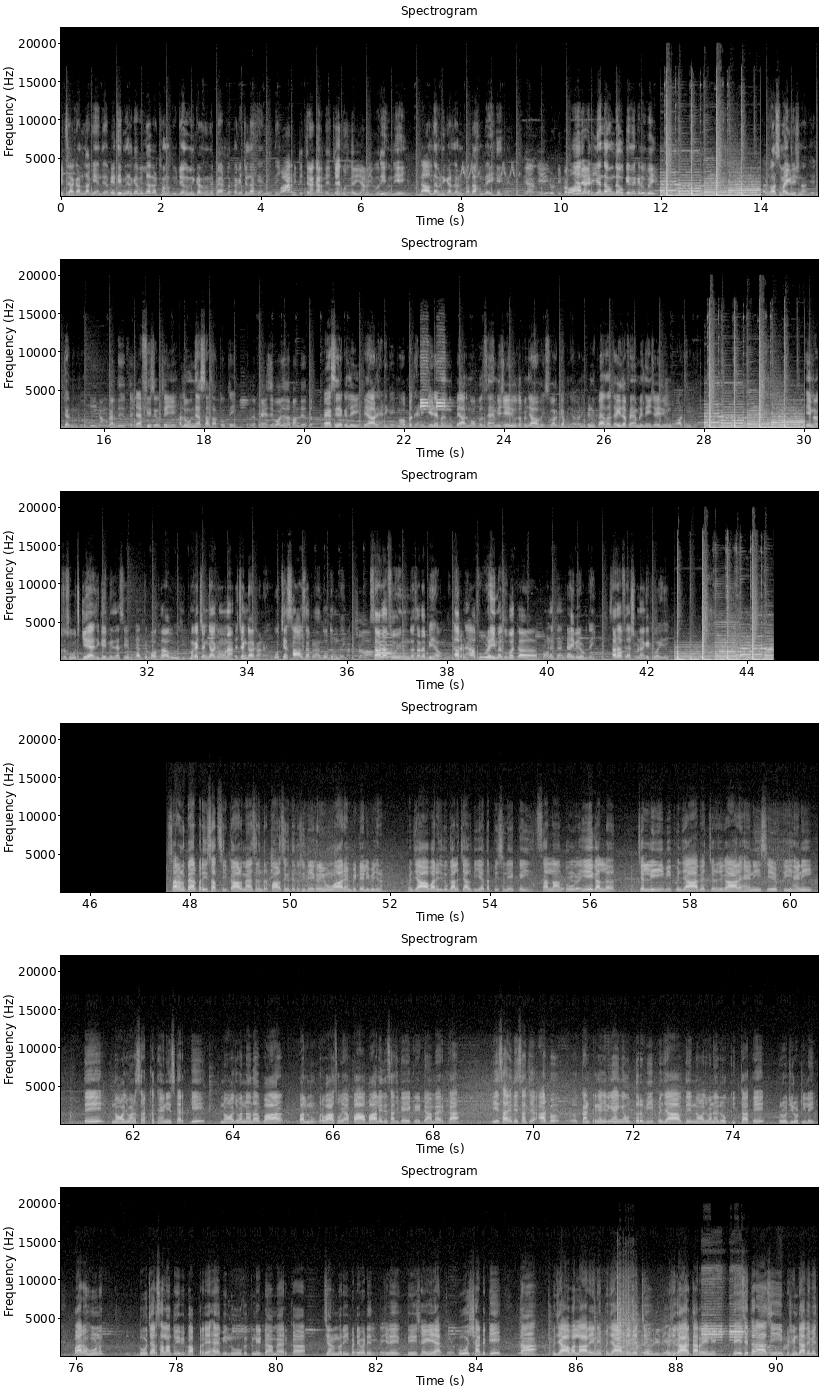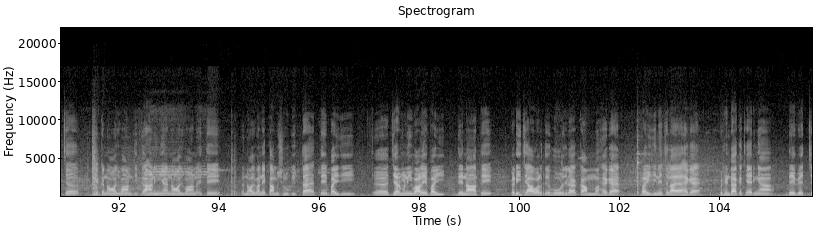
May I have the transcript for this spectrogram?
ਟੀਚਰਾਂ ਕਰਨ ਲੱਗ ਜਾਂਦੇ ਆ। ਇੱਥੇ ਮੇਰੇ ਵਰਗਾ ਵਿਹਲਾ ਬੈਠਾ ਹੁੰਦਾ ਦੂਜਿਆਂ ਨੂੰ ਵੀ ਨਹੀਂ ਕਰ ਦਿੰਦੇ ਪੈਰ ਲੱਤਾਂ ਖਿੱਚਣ ਲੱਗ ਜਾਂਦੇ ਹੀ। ਬਾਹਰ ਨਹੀਂ ਟੀਚਰਾਂ ਕਰਦੇ ਚਾਹੇ ਕੁਝ ਕਰੀ ਜਾਣ। ਮਜਬੂਰੀ ਹੁੰਦੀ ਹੈ ਜੀ। ਨਾਲ ਦਾ ਵੀ ਨਹੀਂ ਕਰਦਾ ਉਹਨੂੰ ਪਤਾ ਹੁੰਦਾ ਜੀ ਤੇ ਆ ਫੇਰ ਹੀ ਰੋਟੀ ਉਹ ਪੱਕੂ ਆਪ ਕਰੀ ਜਾਂਦਾ ਹੁੰਦਾ ਉਹ ਕਿਵੇਂ ਕਰੂਗਾ ਜੀ? ਰਿਵਰਸ ਮਾਈਗ੍ਰੇਸ਼ਨ ਆਂਦੀ ਹੈ ਜੀ ਜਰਮਨ ਤੋਂ। ਕੀ ਕੰਮ ਕਰਦੇ ਜੀ ਉੱਥੇ? ਸ਼ੈਫੀ ਸੀ ਉੱਥੇ ਜੀ ਅਲੋਨ ਨੇ ਅਸਾ ਸਭ ਤੋਂ ਉੱਥੇ ਹੀ। ਉਹਦੇ ਪੈਸੇ ਬਹੁਤ ਜ਼ਿਆਦਾ ਬੰਦੇ ਉੱਧਰ। ਪੈਸੇ ਇਕੱਲੇ ਜੀ ਪਿਆਰ ਹੈ ਨਹੀਂ ਗਈ ਮੁਹੱਬਤ ਹੈ ਨਹੀਂ ਜਿਹੜੇ ਬੰਦੇ ਨੂੰ ਪਿਆਰ ਮੁਹੱਬਤ ਫੈਮਿਲੀ ਚਾਹੀਦੀ ਉਹ ਤਾਂ ਪੰਜਾਬ ਹੈ ਸਵਰਗ ਆ ਪੰਜਾਬ ਹੈ ਨਹੀਂ ਇਹਨੂੰ ਪੈਸਾ ਚਾਹੀਦਾ ਫੈਮਿਲੀ ਨਹੀਂ ਚਾਹੀਦੀ ਉਹਨੂੰ ਬਾਹਰ ਠੀਕ ਹੈ ਇਹ ਮੈਂ ਤਾਂ ਸੋਚ ਕੇ ਆਇਆ ਸੀ ਕਿ ਮੇਰੀ ਨਾ ਸਿਹਤ ਹੈਲਥ ਬਹੁਤ ਖਰਾਬ ਹੋ ਗਈ ਸੀ। ਮੈਂ ਕਿਹਾ ਚੰਗਾ ਖਵਾਉਣਾ ਤੇ ਚੰਗਾ ਖਾਣਾ ਹੈ। ਉੱਥੇ ਸਾਲ ਸਾਲ ਆਪਣਾ ਦੁੱਧ ਹੁੰਦਾ ਹੀ ਸਾਰਾ ਫਰੋਜ਼ਨ ਹੁੰਦਾ ਸਾਰਾ ਬੇਹਾ ਹੁੰਦਾ। ਆਪਣੇ ਆਹ ਫੂਡ ਹੈ ਮੈਂ ਸਵੇਰ ਪੌਣੇ ਤਿੰਨ ਢਾਈ ਵਜੇ ਉੱਠਦਾ ਹੀ ਸਾਰਾ ਫਰੈਸ਼ ਬਣਾ ਕੇ ਖਵਾਈ ਦੇ ਸਾਰਿਆਂ ਨੂੰ ਪਿਆਰ ਭਰੀ ਸਤਿ ਸ੍ਰੀ ਅਕਾਲ ਮੈਂ ਸੁਰਿੰਦਰਪਾਲ ਸਿੰਘ ਤੇ ਤੁਸੀਂ ਦੇਖ ਰਹੇ ਹੋ ਆਰਐਮਬੀ ਟੈਲੀਵਿਜ਼ਨ। ਪੰਜਾਬ ਬਾਰੇ ਜਦੋਂ ਗੱਲ ਚੱਲਦੀ ਹੈ ਤਾਂ ਪਿਛਲੇ ਕਈ ਸਾਲਾਂ ਤੋਂ ਇਹ ਗੱਲ ਚੱਲੀ ਵੀ ਪੰਜਾਬ ਵਿੱਚ ਰੁਜ਼ਗਾਰ ਹੈ ਨਹੀਂ ਸੇਫਟੀ ਹੈ ਨਹੀਂ ਤੇ ਨੌਜਵਾਨ ਸੁਰੱਖਿਅਤ ਹੈ ਨਹੀਂ। ਇਸ ਕਰਕੇ ਨੌਜਵਾਨਾਂ ਦਾ ਬਾਹਰ ਵੱਲ ਨੂੰ ਪ੍ਰਵਾਸ ਹੋਇਆ। ਭਾਵ ਬਾਹਰਲੇ ਦੇਸ਼ਾਂ 'ਚ ਗਏ, ਕੈਨੇਡਾ, ਅਮਰੀਕਾ, ਇਹ ਸਾਰੇ ਦੇਸ਼ਾਂ 'ਚ ਅਰਬ ਕੰਟਰੀਆਂ ਜਿਹੜੀਆਂ ਹੈਗੀਆਂ, ਉੱਧਰ ਵੀ ਪੰਜਾਬ ਦੇ ਨੌਜਵਾਨਾਂ ਨੇ ਰੁੱਖ ਕੀਤਾ ਤੇ ਰੋਜੀ ਰੋਟੀ ਲਈ। ਪਰ ਹੁਣ 2-4 ਸਾਲਾਂ ਤੋਂ ਇਹ ਵੀ ਵਾਪਰ ਰਿਹਾ ਹੈ ਵੀ ਲੋਕ ਕੈਨੇਡਾ, ਅਮਰੀਕਾ, ਜਨਵਰੀ ਵੱਡੇ ਵੱਡੇ ਜਿਹੜੇ ਦੇਸ਼ ਹੈਗੇ ਆ, ਉਹ ਛੱਡ ਕੇ ਤਾਂ ਪੰਜਾਬ ਵੱਲ ਆ ਰਹੇ ਨੇ ਪੰਜਾਬ ਦੇ ਵਿੱਚ ਰੁਜ਼ਗਾਰ ਕਰ ਰਹੇ ਨੇ। ਤੇ ਇਸੇ ਤਰ੍ਹਾਂ ਅਸੀਂ ਬਠਿੰਡਾ ਦੇ ਵਿੱਚ ਇੱਕ ਨੌਜਵਾਨ ਦੀ ਕਹਾਣੀ ਹੈ ਨੌਜਵਾਨ ਇੱਥੇ ਨੌਜਵਾਨ ਨੇ ਕੰਮ ਸ਼ੁਰੂ ਕੀਤਾ ਤੇ ਬਾਈ ਜੀ ਜਰਮਨੀ ਵਾਲੇ ਬਾਈ ਦੇ ਨਾਂ ਤੇ ਕੜੀ ਚਾਵਲ ਤੇ ਹੋਰ ਜਿਹੜਾ ਕੰਮ ਹੈਗਾ ਬਾਈ ਜੀ ਨੇ ਚਲਾਇਆ ਹੈਗਾ। ਬਠਿੰਡਾ ਕਚਹਿਰੀਆਂ ਦੇ ਵਿੱਚ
